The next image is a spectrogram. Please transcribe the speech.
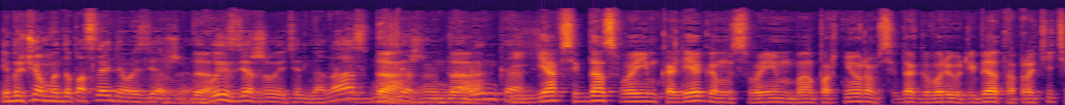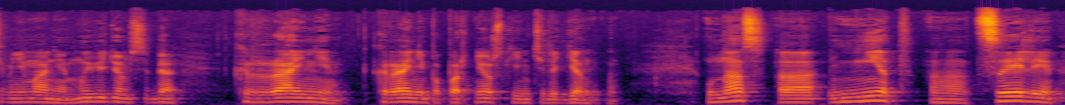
И причем мы до последнего сдерживаем. Да. Вы сдерживаете для нас, да, мы сдерживаем да. для рынка. И я всегда своим коллегам и своим а, партнерам всегда говорю, ребята, обратите внимание, мы ведем себя крайне, крайне по-партнерски интеллигентно. у нас а, нет а, цели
